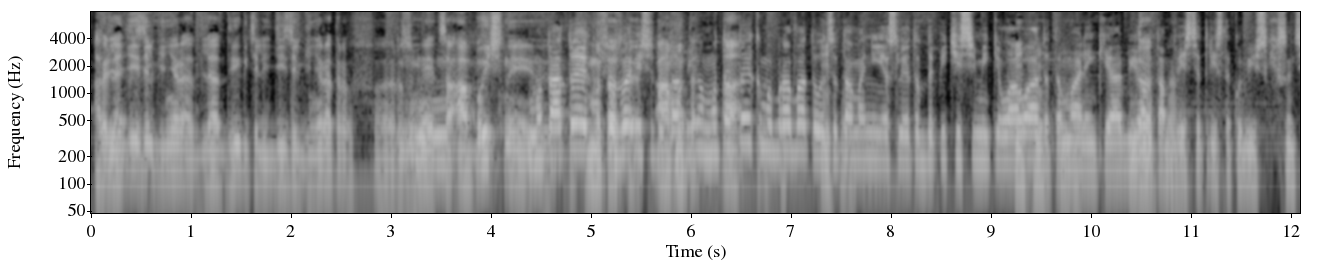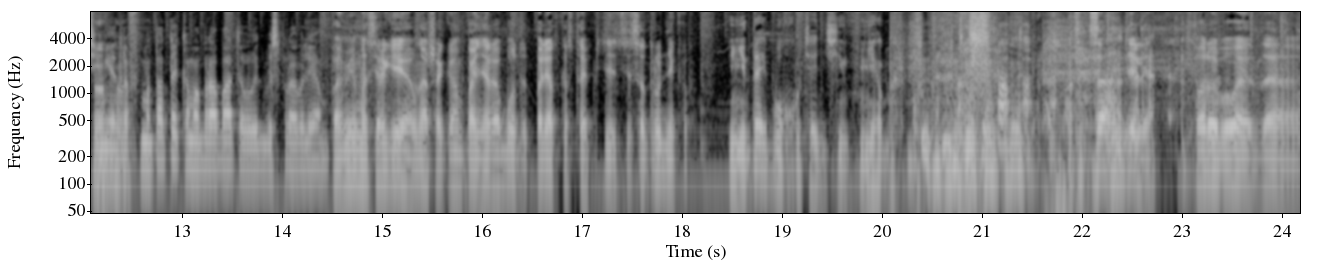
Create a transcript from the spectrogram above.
А для, дизель-генера... для двигателей дизель-генераторов, э, разумеется, обычный... э, Мототек, все мототек. зависит А, от мото- объема. а, Мототеком вот, обрабатываются там они, если это до 5-7 киловатт, это маленький объем, Да, там да. 200-300 кубических сантиметров. Мототеком обрабатывают без проблем. Помимо Сергея в нашей компании работает порядка 150 сотрудников. И не дай бог хоть один не оборвал. На самом деле, порой бывает, да,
